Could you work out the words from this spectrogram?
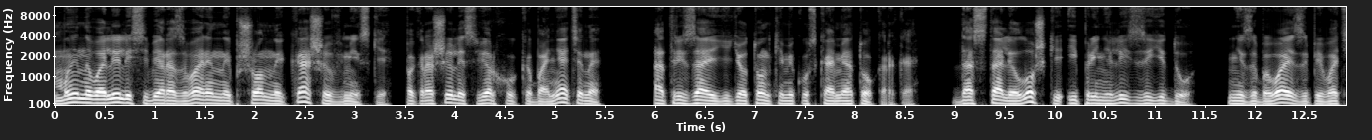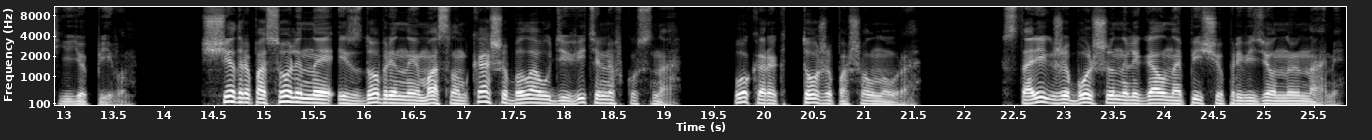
Мы навалили себе разваренной пшенной каши в миске, покрошили сверху кабанятины, отрезая ее тонкими кусками от окорока, достали ложки и принялись за еду, не забывая запивать ее пивом. Щедро посоленная и сдобренная маслом каша была удивительно вкусна. Окорок тоже пошел на ура. Старик же больше налегал на пищу, привезенную нами.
